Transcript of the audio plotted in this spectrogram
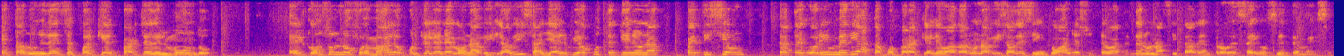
estadounidense en cualquier parte del mundo. El cónsul no fue malo porque le negó una vi- la visa. Ya él vio que usted tiene una petición categoría inmediata, pues para qué le va a dar una visa de cinco años si usted va a tener una cita dentro de seis o siete meses.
